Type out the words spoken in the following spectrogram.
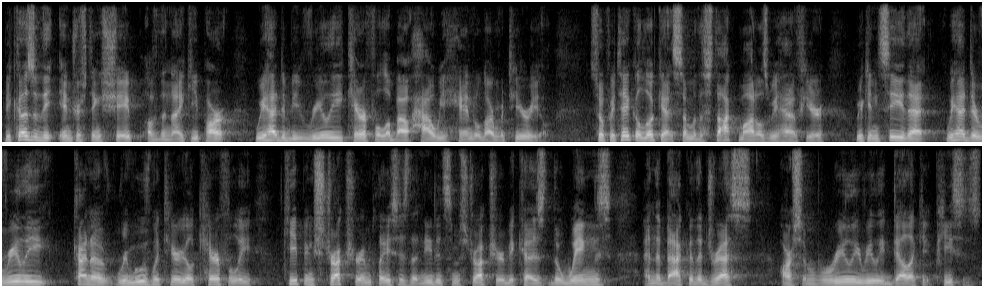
Because of the interesting shape of the Nike part, we had to be really careful about how we handled our material. So if we take a look at some of the stock models we have here, we can see that we had to really kind of remove material carefully, keeping structure in places that needed some structure because the wings and the back of the dress are some really, really delicate pieces.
